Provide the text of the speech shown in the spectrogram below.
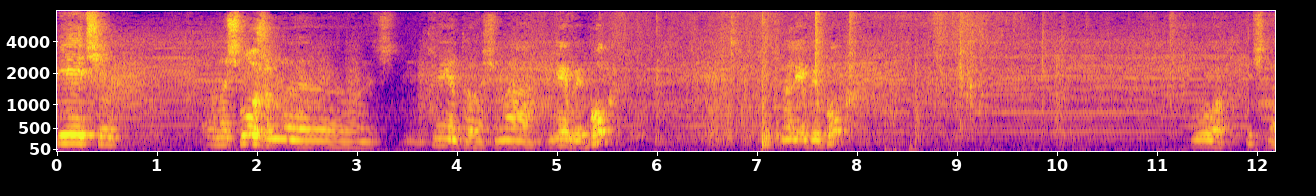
печень. Значит, ложим э, клиента значит, на левый бок, на левый бок. Вот, отлично.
